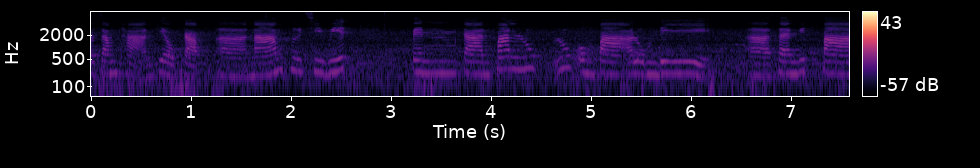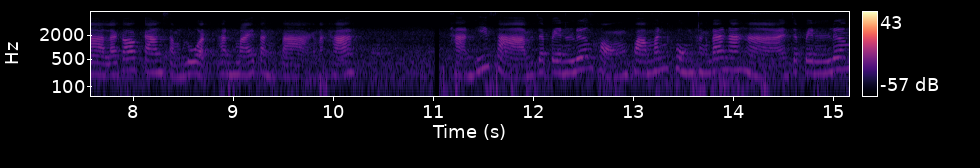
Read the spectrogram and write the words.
ประจำฐานเกี่ยวกับน้ำคือชีวิต เป็นการปั้นลูกลูกอมปลาอารมณ์ดีแซนด์วิชปลาแล้วก็การสำรวจพันไม้ต่างๆนะคะ ฐานที่ 3 จะเป็นเรื่องของความมั่นคงทางด้านอาหาร จะเป็นเรื่อง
